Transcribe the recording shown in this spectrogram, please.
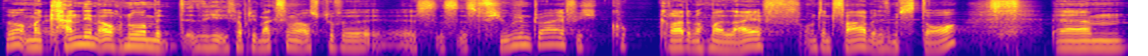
So, und man kann den auch nur mit, ich glaube, die maximale Ausstufe ist, ist, ist Fusion Drive. Ich gucke gerade noch mal live und in Farbe in diesem Store. Ähm,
